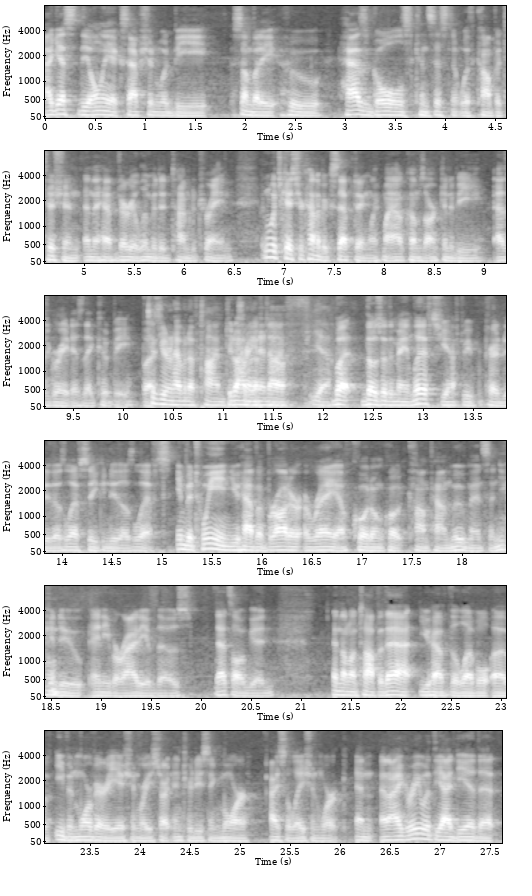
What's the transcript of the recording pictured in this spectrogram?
I guess the only exception would be somebody who has goals consistent with competition and they have very limited time to train. In which case, you're kind of accepting like my outcomes aren't going to be as great as they could be. Because you don't have enough time to train enough, enough. time. Yeah, But those are the main lifts. You have to be prepared to do those lifts so you can do those lifts. In between, you have a broader array of quote unquote compound movements, and you can Mm-hmm. do any variety of those. That's all good. And then on top of that, you have the level of even more variation where you start introducing more isolation work. And, and I agree with the idea that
